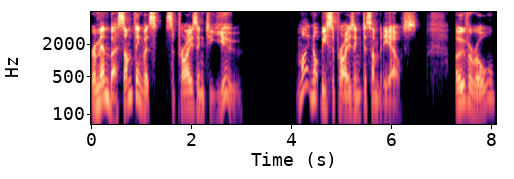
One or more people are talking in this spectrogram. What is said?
Remember, something that's surprising to you might not be surprising to somebody else. Overall,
